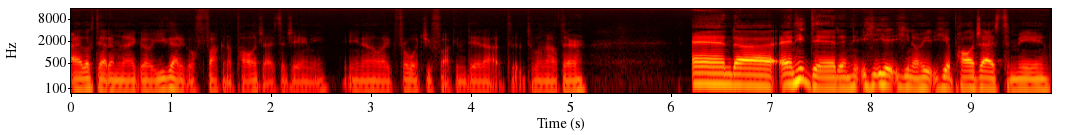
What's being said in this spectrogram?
I looked at him and I go, "You got to go fucking apologize to Jamie, you know, like for what you fucking did out to, to him out there." And uh, and he did, and he, he you know he, he apologized to me,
